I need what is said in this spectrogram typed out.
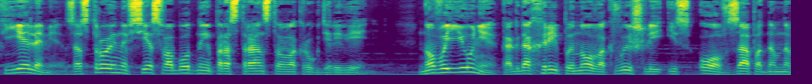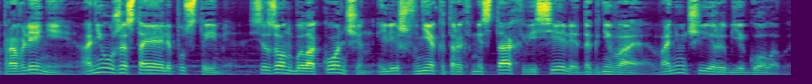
Хьелями застроены все свободные пространства вокруг деревень. Но в июне, когда Хрип и Новак вышли из О в западном направлении, они уже стояли пустыми. Сезон был окончен, и лишь в некоторых местах висели, догнивая, вонючие рыбьи головы.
